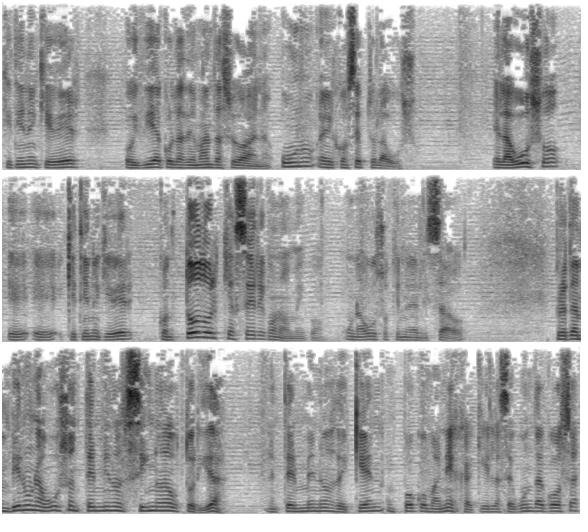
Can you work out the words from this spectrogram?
que tienen que ver hoy día con las demandas ciudadanas. Uno el concepto del abuso. El abuso eh, que tiene que ver con todo el quehacer económico, un abuso generalizado, pero también un abuso en términos del signo de autoridad, en términos de quién un poco maneja, que es la segunda cosa,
